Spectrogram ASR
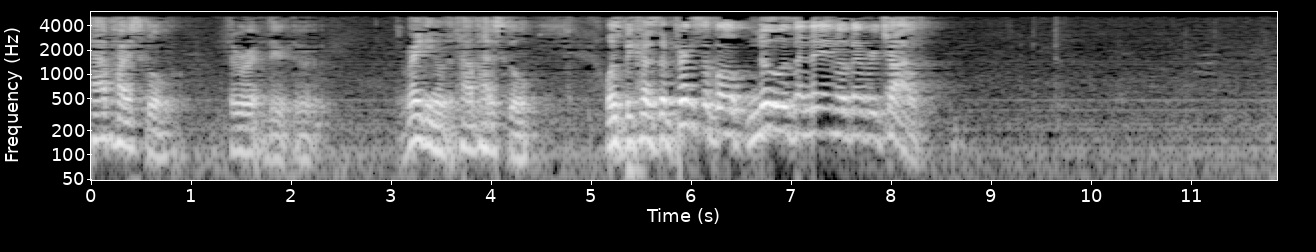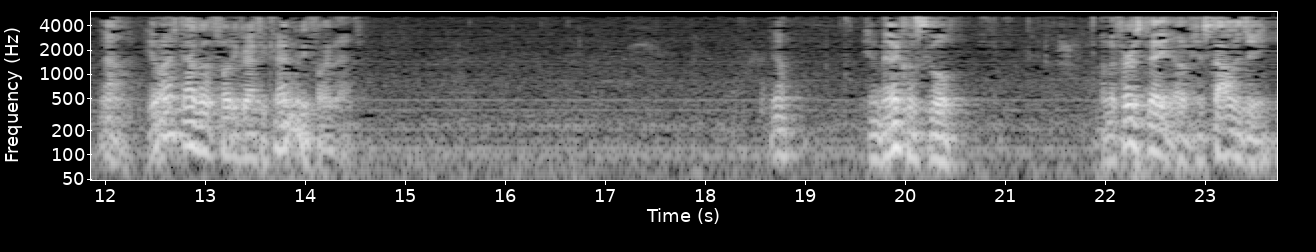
top high school, the, the, the rating of the top high school was because the principal knew the name of every child. Now, you don't have to have a photographic memory for that. You know, in medical school, on the first day of histology,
